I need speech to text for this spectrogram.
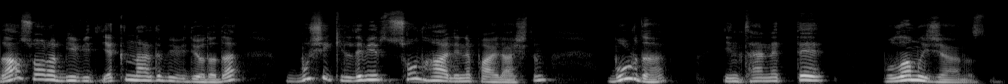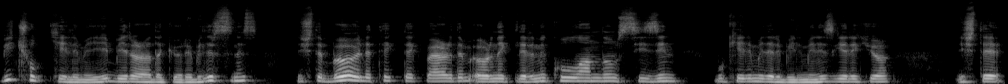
Daha sonra bir yakınlarda bir videoda da bu şekilde bir son halini paylaştım. Burada internette bulamayacağınız birçok kelimeyi bir arada görebilirsiniz. İşte böyle tek tek verdim örneklerini kullandım. Sizin bu kelimeleri bilmeniz gerekiyor. İşte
